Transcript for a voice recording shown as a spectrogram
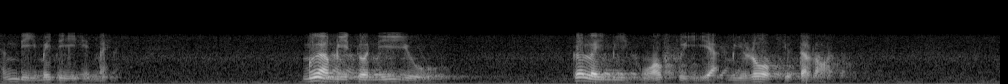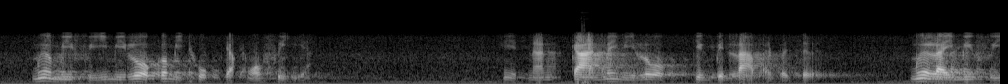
ทั้งดีไม่ดีเห็นไหมเมื่อมีตัวนี้อยู่ ก็เลยมีหัวฝีมีโรคอยู่ตลอด เมื่อมีฝีมีโรคก็มีทุกข์จากหัวฝีเหตุนั้นการไม่มีโรคจึงเป็นลาภอันประเสริฐ เมื่อไรมีฝี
